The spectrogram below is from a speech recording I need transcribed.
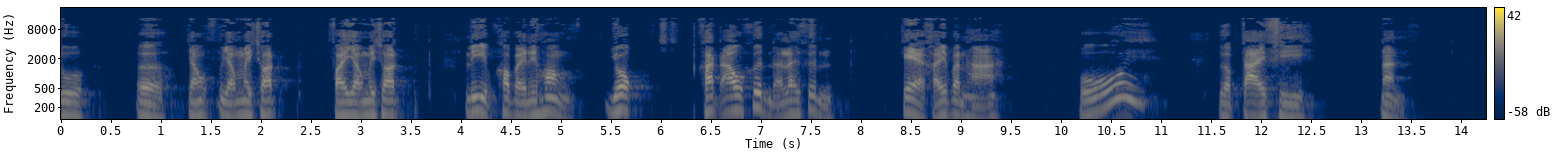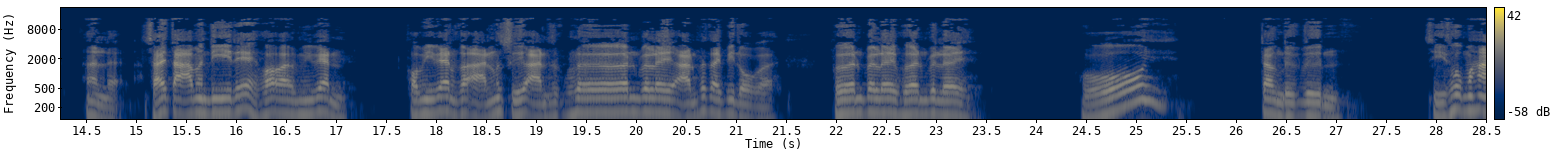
ดู เออ ยังยังไม่ช็อตไฟยังไม่ช็อตรีบเข้าไปในห้อง ยกคัตเอาต์ขึ้นอะไรขึ้น แก้ไขปัญหา โอ้ย เกือบตายฟรีนั่น นั่นแหละ สายตามันดีเด้ เพราะมีแว่น พอมีแว่นก็อ่านหนังสืออ่านเพลินไปเลย อ่านพระไตรปิฎกอะเพลินไปเลย เพลินไปเลยโอ้ยตั้งดึกดื่นสี่ทุ่มห้า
